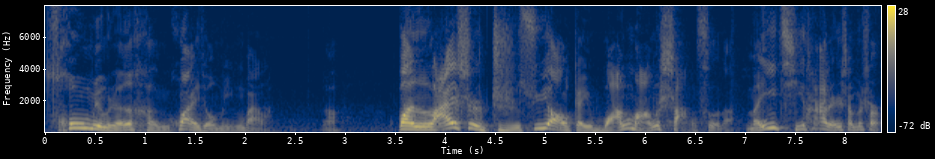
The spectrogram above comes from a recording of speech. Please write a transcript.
聪明人很快就明白了啊！本来是只需要给王莽赏赐的，没其他人什么事儿。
